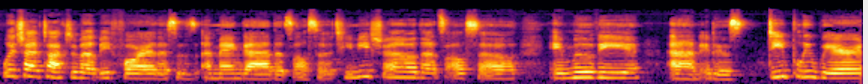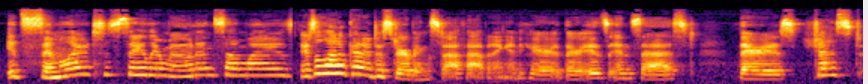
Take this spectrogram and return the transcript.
which I've talked about before. This is a manga that's also a TV show, that's also a movie, and it is deeply weird. It's similar to Sailor Moon in some ways. There's a lot of kind of disturbing stuff happening in here. There is incest. There is just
